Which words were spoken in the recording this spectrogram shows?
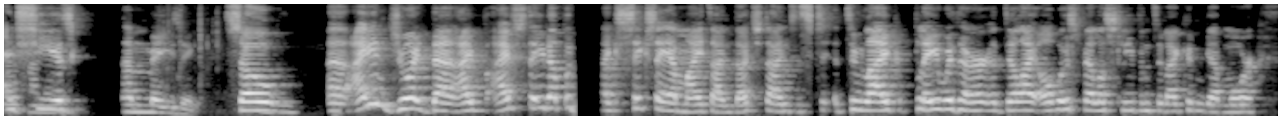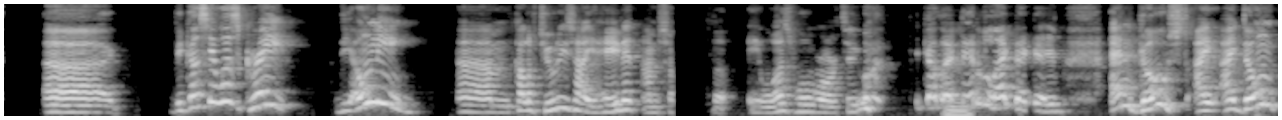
And so she is amazing. So Mhm. uh, I enjoyed that. I've I've stayed up at like 6 a.m. my time, Dutch time, to, to like play with her until I almost fell asleep until I couldn't get more. Uh, because it was great. The only um, Call of Duties I hated, I'm sorry, but it was World War II because I Mm. didn't like that game. And Ghost, I I don't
